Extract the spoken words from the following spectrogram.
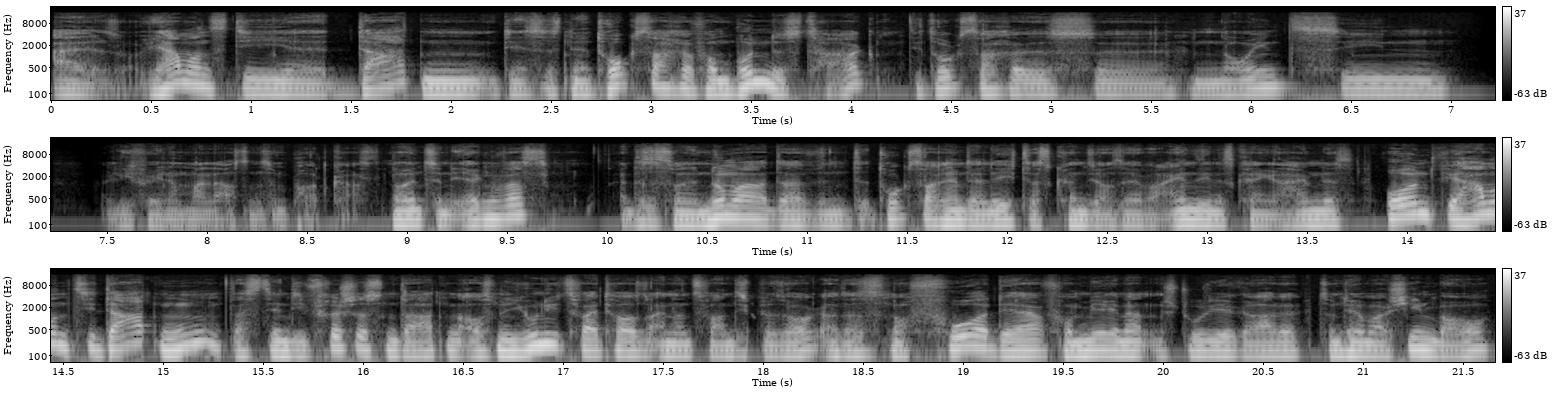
Also, wir haben uns die äh, Daten, das ist eine Drucksache vom Bundestag. Die Drucksache ist äh, 19, liefere ich nochmal nach uns im Podcast, 19 irgendwas. Das ist so eine Nummer, da sind Drucksachen hinterlegt, das können Sie auch selber einsehen, ist kein Geheimnis. Und wir haben uns die Daten, das sind die frischesten Daten aus dem Juni 2021 besorgt, also das ist noch vor der von mir genannten Studie gerade zum Thema Maschinenbau.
